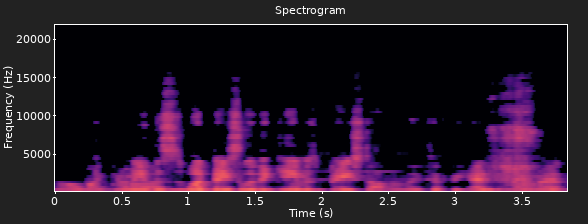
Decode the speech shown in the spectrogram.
Oh my god. I mean, this is what basically the game is based off of. They took the engine from it.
